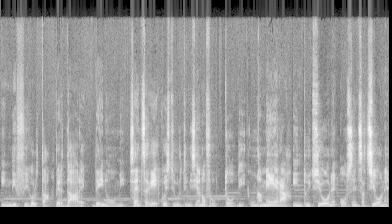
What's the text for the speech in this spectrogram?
in difficoltà per dare dei nomi senza che questi ultimi siano frutto di una mera intuizione o sensazione.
